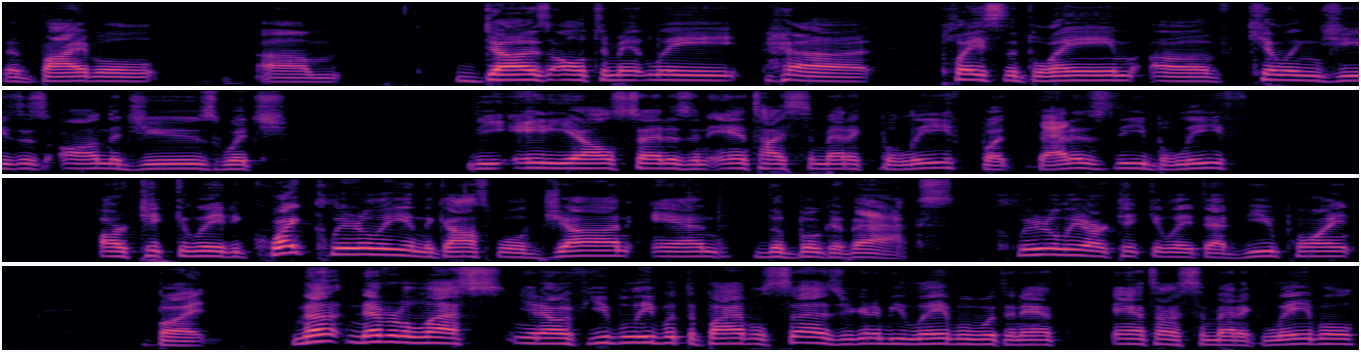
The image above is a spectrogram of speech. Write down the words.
The Bible um, does ultimately uh, place the blame of killing Jesus on the Jews, which the ADL said is an anti Semitic belief, but that is the belief articulated quite clearly in the Gospel of John and the book of Acts. Clearly articulate that viewpoint, but no, nevertheless, you know, if you believe what the Bible says, you're going to be labeled with an anti Semitic label.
